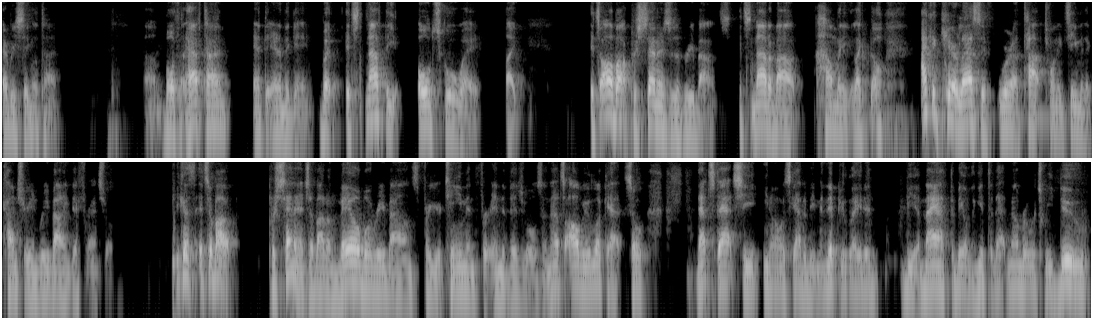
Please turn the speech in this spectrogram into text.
every single time um, both at halftime and at the end of the game but it's not the old school way like it's all about percentages of rebounds. It's not about how many, like, I could care less if we're a top 20 team in the country in rebounding differential because it's about percentage, about available rebounds for your team and for individuals. And that's all we look at. So that stat sheet, you know, it's got to be manipulated via math to be able to get to that number, which we do.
